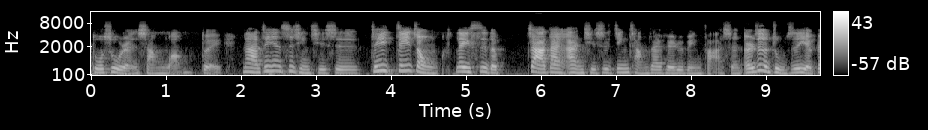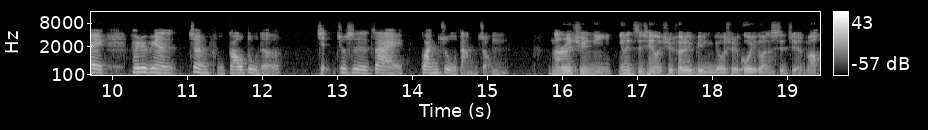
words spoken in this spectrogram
多数人伤亡。对，那这件事情其实这一这一种类似的炸弹案，其实经常在菲律宾发生，而这个组织也被菲律宾政府高度的，就是在关注当中。嗯，那 Rich，你因为之前有去菲律宾留学过一段时间嘛？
